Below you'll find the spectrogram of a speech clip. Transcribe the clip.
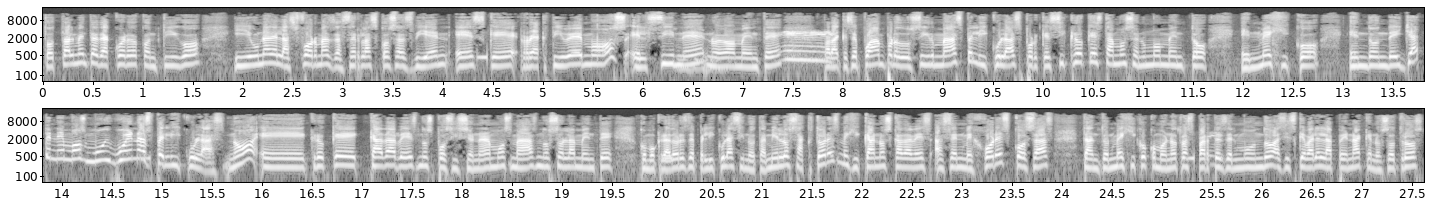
Totalmente de acuerdo contigo y una de las formas de hacer las cosas bien es que reactivemos el cine nuevamente para que se puedan producir más películas porque sí creo que estamos en un momento en México en donde ya tenemos muy buenas películas, ¿no? Eh, creo que cada vez nos posicionamos más, no solamente como creadores de películas, sino también los actores mexicanos cada vez hacen mejores cosas, tanto en México como en otras partes del mundo, así es que vale la pena que nosotros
